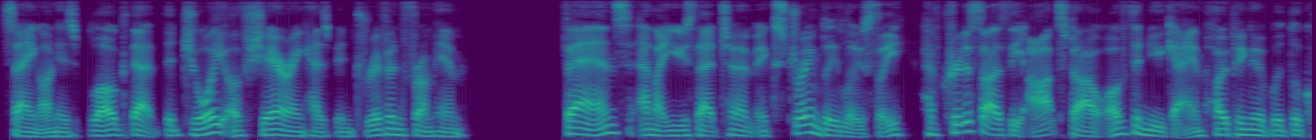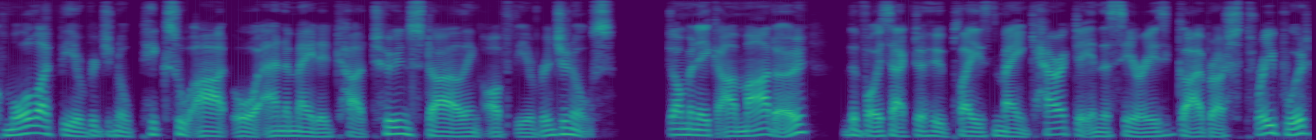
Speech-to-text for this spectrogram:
saying on his blog that the joy of sharing has been driven from him. Fans, and I use that term extremely loosely, have criticised the art style of the new game, hoping it would look more like the original pixel art or animated cartoon styling of the originals. Dominic Armato, the voice actor who plays the main character in the series, Guybrush Threepwood,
